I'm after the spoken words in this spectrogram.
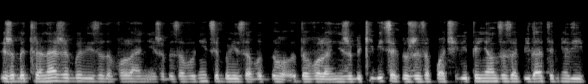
żeby trenerzy byli zadowoleni, żeby zawodnicy byli zadowoleni, żeby kibice, którzy zapłacili pieniądze za bilety, mieli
